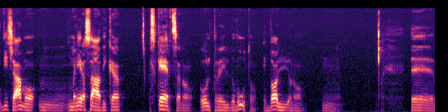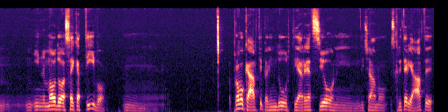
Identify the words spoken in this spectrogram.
diciamo, mh, in maniera sadica scherzano oltre il dovuto e vogliono mh, eh, in modo assai cattivo provocarti per indurti a reazioni, diciamo, scriteriate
